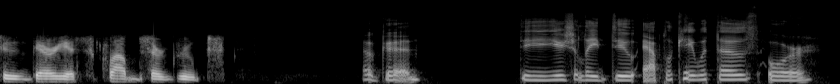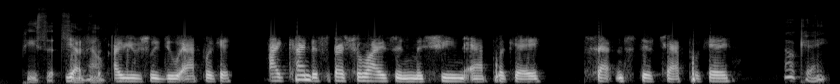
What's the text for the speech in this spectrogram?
to various clubs or groups. Oh, good. Do you usually do applique with those or piece it somehow? Yes, I usually do applique. I kind of specialize in machine applique, satin stitch applique. Okay.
